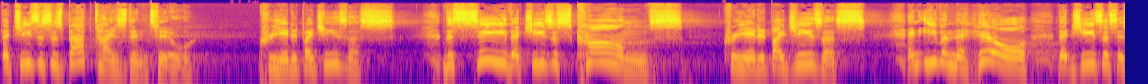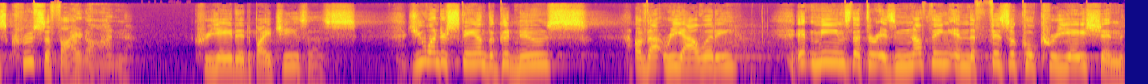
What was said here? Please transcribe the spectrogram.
that Jesus is baptized into, created by Jesus. The sea that Jesus calms, created by Jesus. And even the hill that Jesus is crucified on, created by Jesus. Do you understand the good news of that reality? It means that there is nothing in the physical creation,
